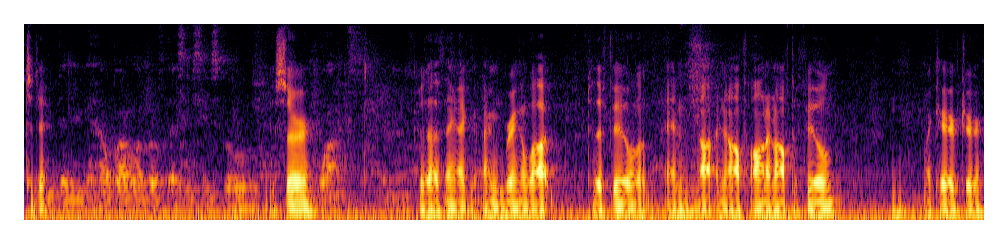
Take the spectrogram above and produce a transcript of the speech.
Today, you think you can help out one of those SEC schools? yes, sir. Why? Because I think I can, I can bring a lot to the field and not and off on and off the field. My character.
